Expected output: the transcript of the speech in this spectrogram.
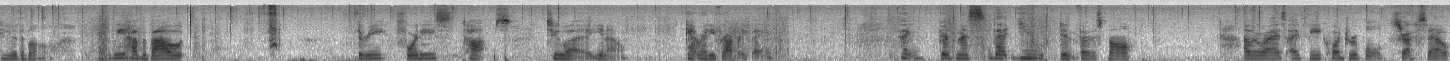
to the ball. We have about three, four days tops to, uh, you know, get ready for everything. Thank goodness that you didn't throw this ball. Otherwise, I'd be quadruple stressed out.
